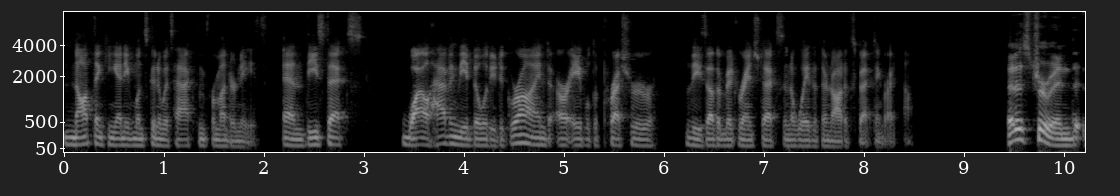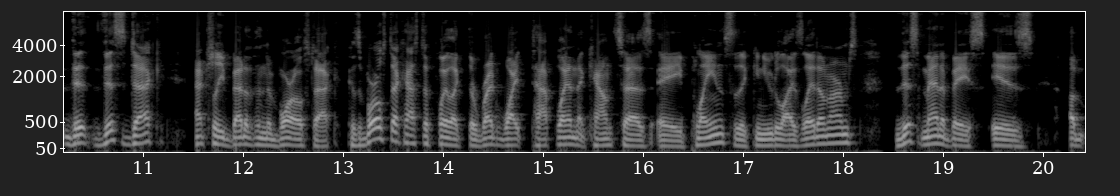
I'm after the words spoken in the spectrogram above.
not thinking anyone's going to attack them from underneath. And these decks while having the ability to grind, are able to pressure these other mid range decks in a way that they're not expecting right now. That is true, and th- this deck actually better than the Boros deck because the Boros deck has to play like the red white tap land that counts as a plane, so they can utilize laydown arms. This mana base is um,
